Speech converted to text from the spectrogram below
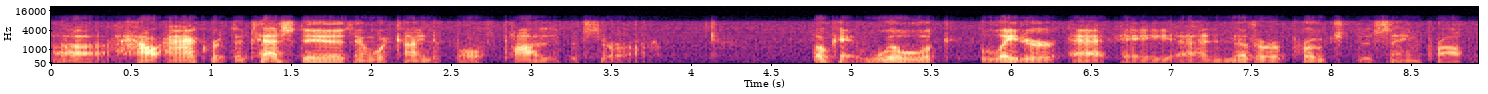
uh, how accurate the test is, and what kind of false positives there are. Okay, we'll look later at a another approach to the same problem.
